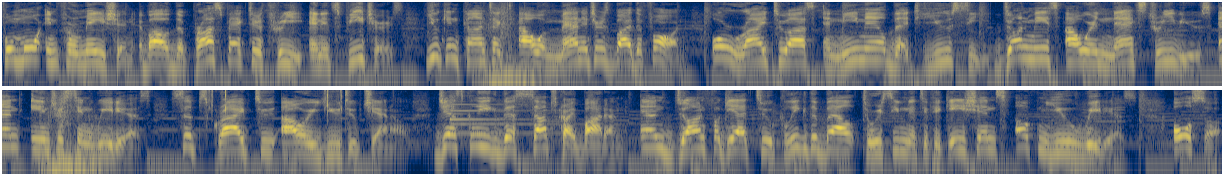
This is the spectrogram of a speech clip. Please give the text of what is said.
For more information about the Prospector 3 and its features, you can contact our managers by the phone or write to us an email that you see. Don't miss our next reviews and interesting videos. Subscribe to our YouTube channel. Just click the subscribe button and don't forget to click the bell to receive notifications of new videos. Also,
